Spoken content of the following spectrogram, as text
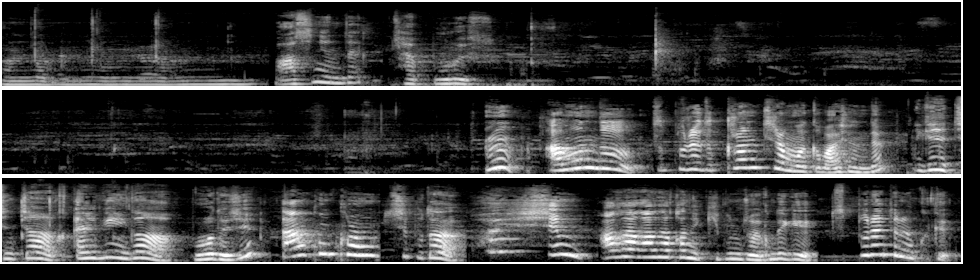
음, 음, 맛은 있는데 잘 모르겠어. 음! 아몬드 스프레드 크런치랑 먹으니까 맛있는데? 이게 진짜 알갱이가 뭐라 되지? 땅콩 크런치보다 훨씬 아삭아삭하니 기분 좋아요. 근데 이게 스프레드는 그게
